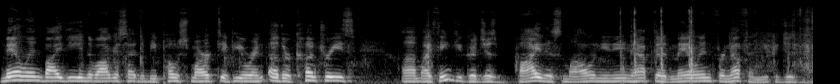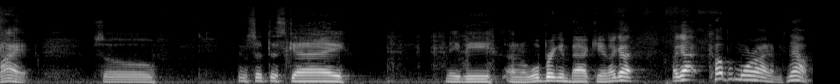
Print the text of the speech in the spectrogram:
mail-in by the end of August. It Had to be postmarked. If you were in other countries, um, I think you could just buy this model and you didn't have to mail in for nothing. You could just buy it. So I'm gonna set this guy. Maybe I don't know. We'll bring him back in. I got I got a couple more items now.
